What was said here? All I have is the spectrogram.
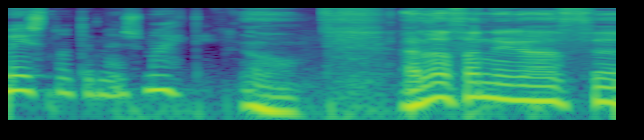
misnótið með þessum hætti. Já, er það þannig að uh,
